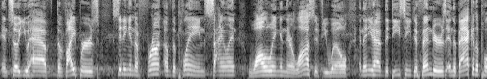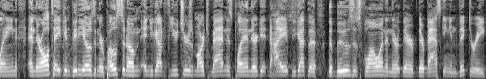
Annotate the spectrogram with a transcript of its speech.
and so you have the Vipers sitting in the front of the plane, silent, wallowing in their loss, if you will, and then you have the DC Defenders in the back of the plane, and they're all taking videos and they're posting them, and you got Future's March Madness playing, they're getting hyped, you got the the booze is flowing, and they're they're they're basking in victory.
